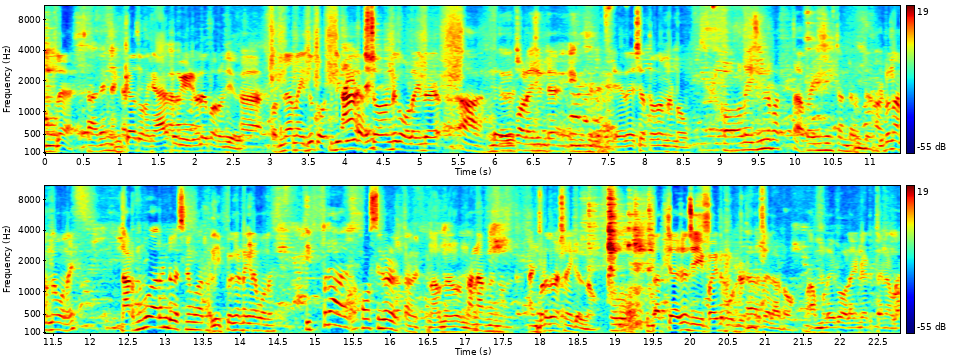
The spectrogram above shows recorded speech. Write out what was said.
അല്ലേ അതന്നെ. എനിക്കത് തോന്നുന്നു ഞാനിപ്പോ വീഡിയോയിൽ പറഞ്ഞു ചെയ്തു. പിന്നെ പറഞ്ഞാ ഇത് തൊട്ട് ഈ റെസ്റ്റോറന്റ് കോളേജിന്റെ കോളേജിന്റെ ഏകദേശം എത്ര തന്നെ ഉണ്ടാവും? കോളേജിൽ പത്താ പതിനഞ്ച് ഇപ്പൊ നടന്നു പോന്നെ? നടന്നു പോകാറുണ്ട് ബസ്സിന് പോകാറുണ്ട്. ഇപ്പൊ കണ്ട എങ്ങനെ പോന്നെ? ഇപ്പൊ ഹോസ്റ്റലിൽ നടന്നു ഇവിടെ ഇത് അത്യാവശ്യം ചീപ്പായിട്ട് ഫുഡ് കിട്ടുന്ന സ്ഥലമാട്ടോ. നമ്മൾ ഈ കോളേജിന്റെ അടുത്ത് തന്നെയുള്ള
